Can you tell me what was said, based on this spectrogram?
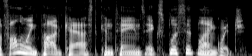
The following podcast contains explicit language.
